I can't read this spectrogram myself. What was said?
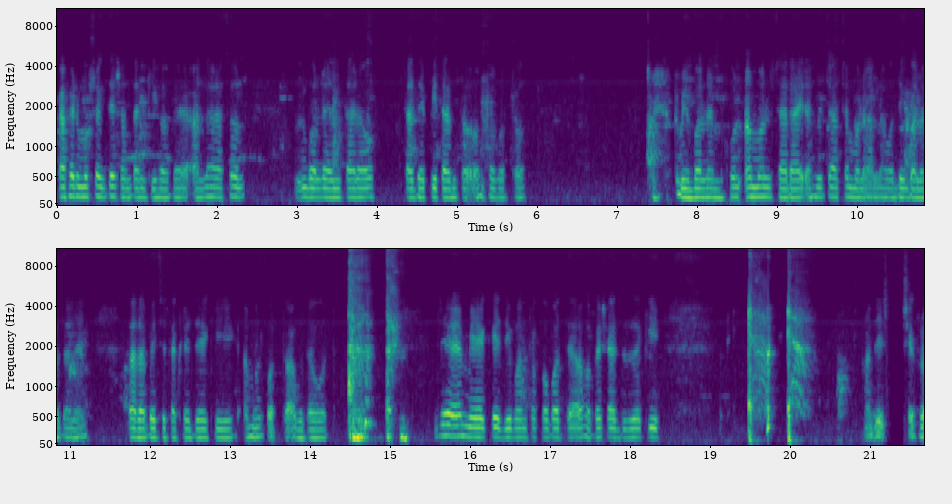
কাফের মুশরিকদের সন্তান কি হবে? আল্লাহ রাসুল বললেন, তারাও তাদের পিতান্ত অন্তর্গত। আমি বললাম, কোন আমল ছাড়াই রাসুল চাচা বলে আল্লাহ অধিক ভালো জানেন। তারা বেঁচে থাকলে যে কি আমল করতো আবু যে মেয়েকে জীবন্ত কবর দেওয়া হবে, সে কি আদেশ শেখর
